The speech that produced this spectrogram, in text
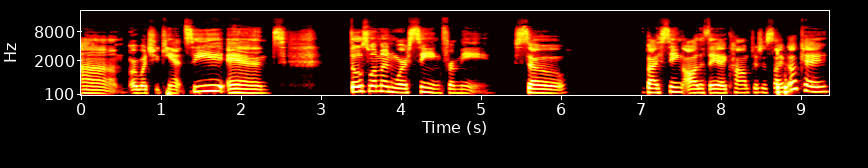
um, or what you can't see. And those women were seeing for me. So by seeing all that they accomplished, it's like, okay,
